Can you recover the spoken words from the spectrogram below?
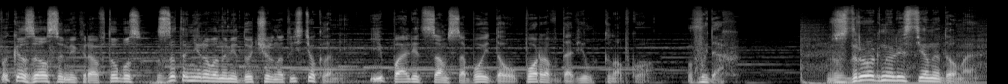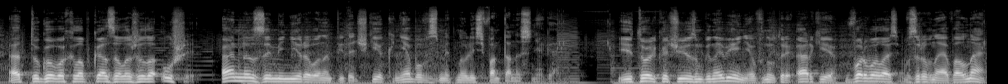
Показался микроавтобус с затонированными до черноты стеклами, и палец сам собой до упора вдавил кнопку. Выдох. Вздрогнули стены дома. От тугого хлопка заложило уши, а на заминированном пятачке к небу взметнулись фонтаны снега. И только через мгновение внутрь арки ворвалась взрывная волна,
